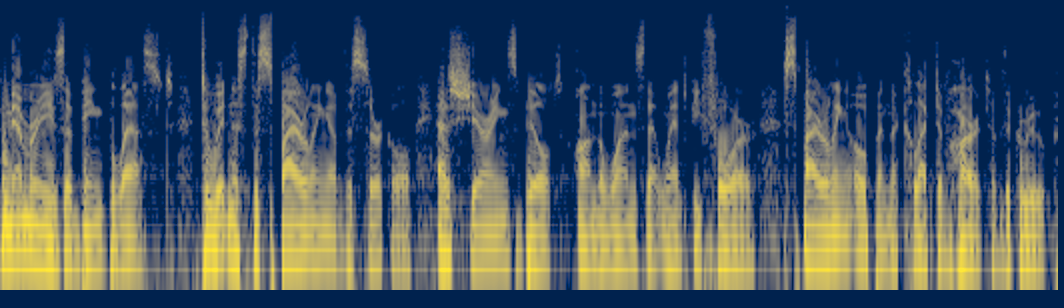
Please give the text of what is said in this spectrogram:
Memories of being blessed to witness the spiraling of the circle as sharings built on the ones that went before, spiraling open the collective heart of the group.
